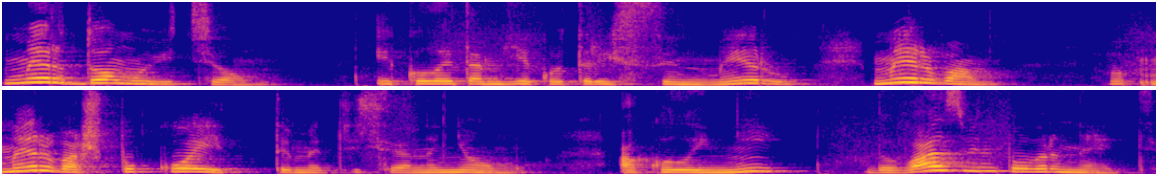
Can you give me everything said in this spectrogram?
мир домові цьому. І коли там є котрийсь син миру, мир вам, мир ваш покоїтиметеся на ньому, а коли ні, до вас він повернеться.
